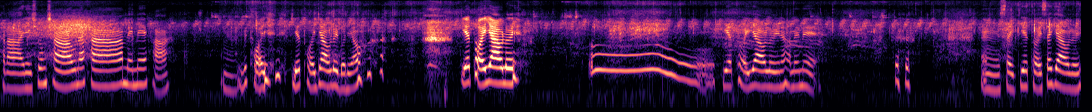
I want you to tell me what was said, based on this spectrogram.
คลายในช่วงเช้านะคะแม่แม่ค่ะอืมไม่ถอยเกียร์ถอยยาวเลยบ่เดียวเกียร์ถอยยาวเลยโอ้เกียร์ถอยยาวเลยนะคะแม่แม่ เออใส่เกียร์ถอยซะยาวเลย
